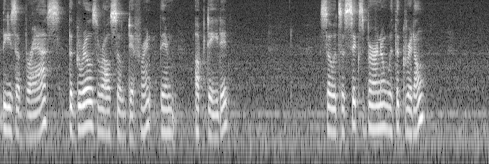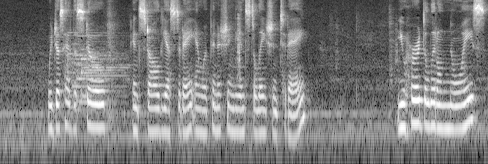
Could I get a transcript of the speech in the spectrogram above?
These are brass. The grills are also different. They're updated. So it's a six burner with a griddle. We just had the stove installed yesterday and we're finishing the installation today. You heard the little noise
